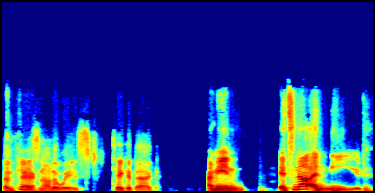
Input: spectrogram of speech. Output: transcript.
Dunkin' Fair. is not a waste. Take it back. I mean, it's not a need,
